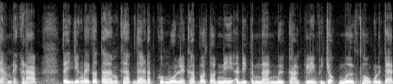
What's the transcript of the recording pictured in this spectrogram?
ยามเลยครับ แต่อย่างไรก็ตามครับได้รับข้อมูลเลยครับว่าตอนนี้อดีตตำนานมือกาวกรีนพยกเมืองทองยูไนเต็ด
